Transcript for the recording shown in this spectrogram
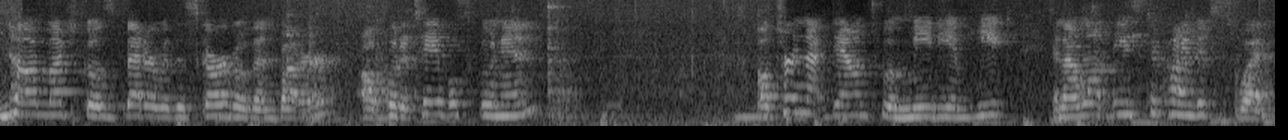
Not much goes better with escargot than butter. I'll put a tablespoon in. I'll turn that down to a medium heat and I want these to kind of sweat.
